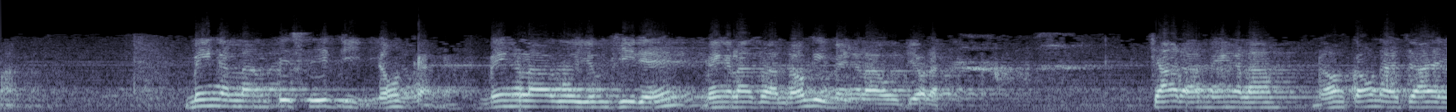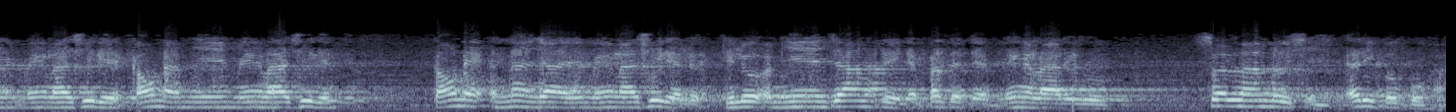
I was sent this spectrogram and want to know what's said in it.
မမင်္ဂလံပစ္စေတိလောကံမင်္ဂလာကိုယုံကြည်တယ်မင်္ဂလာဆိုတာလောကီမင်္ဂလာကိုပြောတာကြားတာမင်္ဂလာနော်ကောင်းတာကြားရင်မင်္ဂလာရှိတယ်ကောင်းတာမြင်မင်္ဂလာရှိတယ် ကောင်းတဲ့အနံ့ရရင်မင်္ဂလာရှိတယ်လို့ဒီလိုအမြင်ကြားတွေနဲ့ပတ်သက်တဲ့မင်္ဂလာတွေကိုဆွဲလန်းလို့ရှိရင်အဲ့ဒီပုဂ္ဂိုလ်ဟာ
